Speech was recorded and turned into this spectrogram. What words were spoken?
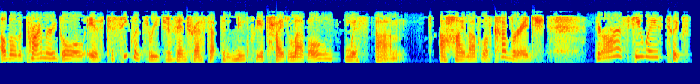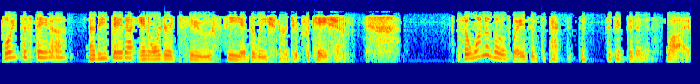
although the primary goal is to sequence the region of interest at the nucleotide level with um, a high level of coverage, there are a few ways to exploit this data, uh, these data in order to see a deletion or duplication. So one of those ways is depicted, depicted in this slide.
